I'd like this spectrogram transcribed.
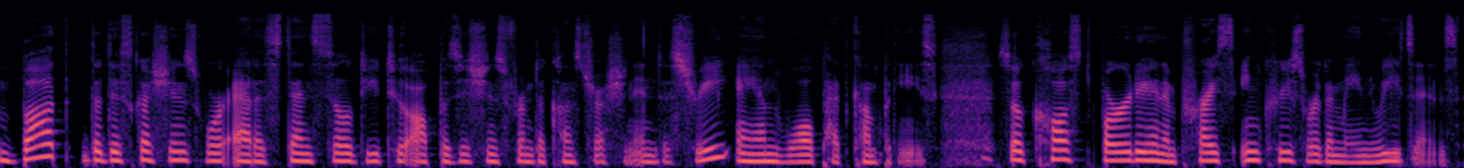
But the discussions were at a standstill due to oppositions from the construction industry and wall pad companies. So cost burden and price increase were the main reasons.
